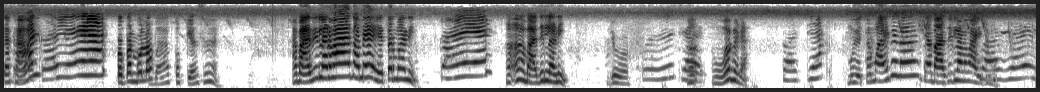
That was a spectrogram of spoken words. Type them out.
તા ખાવાય પપ્પાને બોલો. બા કોકે છે. આ બાજરી લડવા તમે હેતર માની હા હા બાજરી લણી. જો હા હોવા બેટા. હું હેતરમાં આવી હતી ને ત્યાં બાજરી લડવા આવી હતી હું.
